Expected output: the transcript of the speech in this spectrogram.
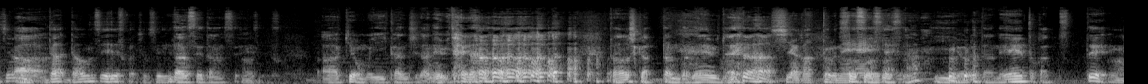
ちなみにあーだ男性ですか？女性ですか？男性男性ああ今日もいい感じだねみたいな。楽しかったんだねみたいな。仕上がっとるねそうそうそういな。いい夜だねとかっつってうん。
